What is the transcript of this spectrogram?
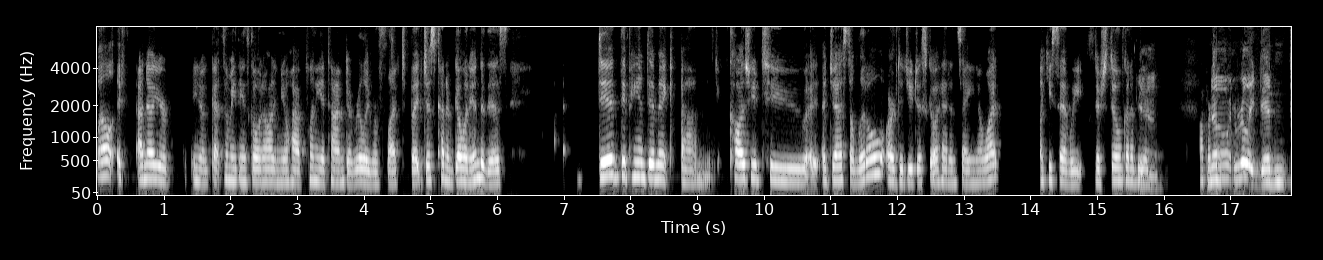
Well, if I know you're, you know, got so many things going on and you'll have plenty of time to really reflect, but just kind of going into this, did the pandemic um, cause you to adjust a little or did you just go ahead and say, you know what, like you said, we, there's still going to be Yeah. No, it really didn't.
